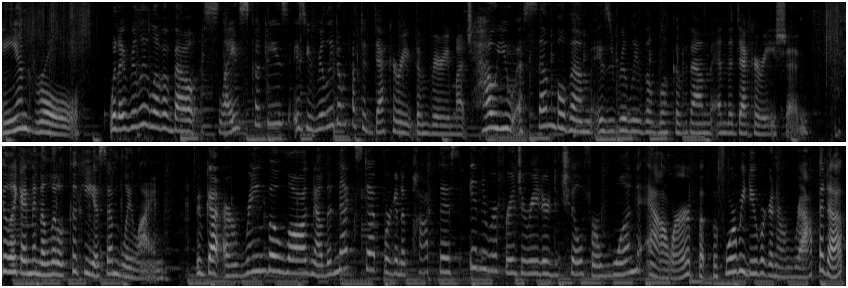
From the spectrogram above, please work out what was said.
and roll. What I really love about slice cookies is you really don't have to decorate them very much. How you assemble them is really the look of them and the decoration. I feel like I'm in a little cookie assembly line. We've got our rainbow log. Now the next step, we're gonna pop this in the refrigerator to chill for one hour. But before we do, we're gonna wrap it up.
